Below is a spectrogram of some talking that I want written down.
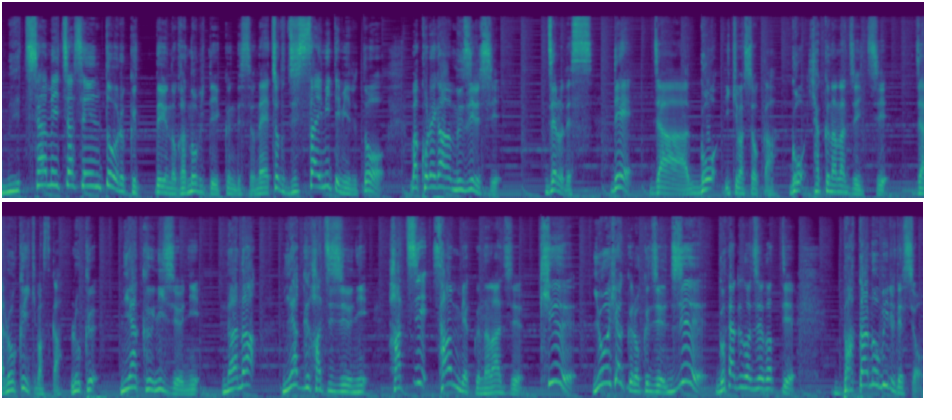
めちゃめちゃ戦闘力っていうのが伸びていくんですよね。ちょっと実際見てみると、まあこれが無印。ゼロです。で、じゃあ、5いきましょうか。5、171。じゃあ、6いきますか。6、222。7、282。8、370。9、460。10、555っていう、バカ伸びるでしょ。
